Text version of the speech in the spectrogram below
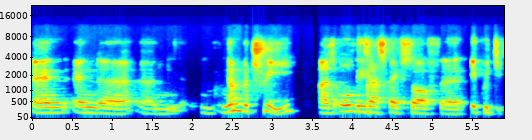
And, and, uh, and number three has all these aspects of uh, equity.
